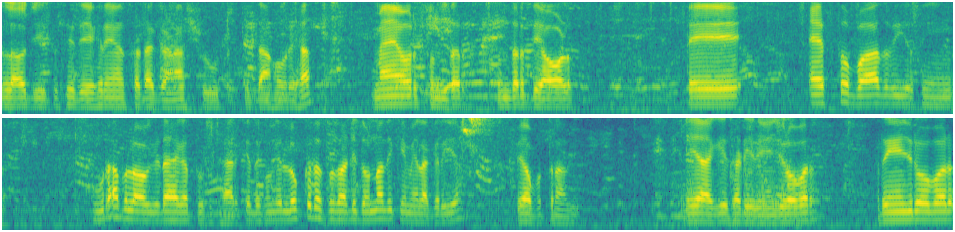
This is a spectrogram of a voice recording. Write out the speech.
ਲਓ ਜੀ, ਤੁਸੀਂ ਦੇਖ ਰਹੇ ਹੋ ਸਾਡਾ ਗਾਣਾ ਸ਼ੂਟ ਕਿੱਦਾਂ ਹੋ ਰਿਹਾ। ਮੈਂ ਔਰ ਸੁੰਦਰ ਸੁੰਦਰ ਦਿਓਲ ਤੇ ਇਸ ਤੋਂ ਬਾਅਦ ਵੀ ਅਸੀਂ ਪੂਰਾ ਬਲੌਗ ਜਿਹੜਾ ਹੈਗਾ ਤੁਸੀਂ ਠਹਿਰ ਕੇ ਦੇਖੋਗੇ। ਲੁੱਕ ਦੱਸੋ ਸਾਡੀ ਦੋਨਾਂ ਦੀ ਕਿਵੇਂ ਲੱਗ ਰਹੀ ਆ, ਪਿਓ ਪੁੱਤਰਾਂ ਦੀ। ਇਹ ਆ ਗਈ ਸਾਡੀ ਰੇਂਜ ਰੋਵਰ ਰੇਂਜ ਰੋਵਰ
